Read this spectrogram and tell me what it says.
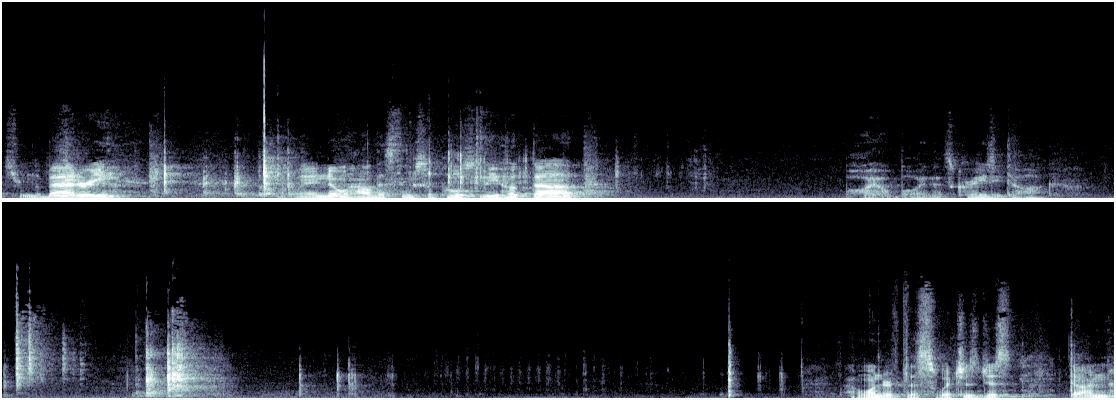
is from the battery. I know how this thing's supposed to be hooked up. That's crazy talk. I wonder if the switch is just done.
